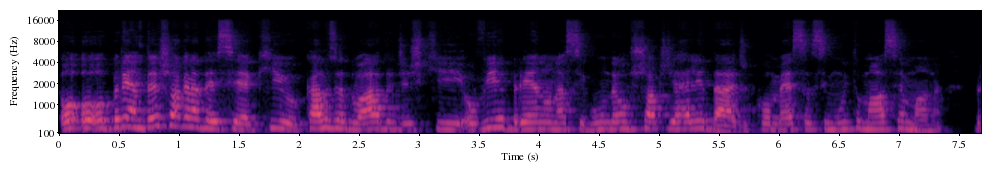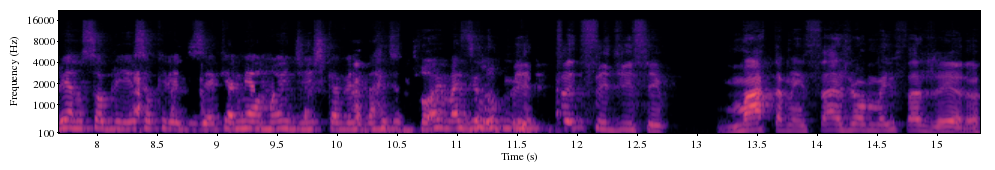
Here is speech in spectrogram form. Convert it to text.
Ô, ô, Breno, deixa eu agradecer aqui. O Carlos Eduardo diz que ouvir Breno na segunda é um choque de realidade. Começa-se muito mal a semana. Breno, sobre isso eu queria dizer que a minha mãe diz que a verdade dói, mas ilumina. Você se disse mata mensagem ou mensageiro?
